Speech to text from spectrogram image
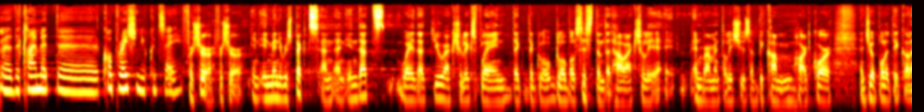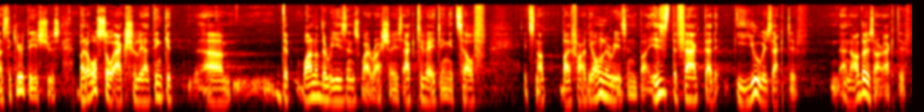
Uh, the climate uh, cooperation, you could say. For sure, for sure, in, in many respects. And, and in that way that you actually explained the, the glo global system, that how actually uh, environmental issues have become hardcore uh, geopolitical and security issues. But also, actually, I think it, um, the, one of the reasons why Russia is activating itself, it's not by far the only reason, but is the fact that EU is active and others are active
